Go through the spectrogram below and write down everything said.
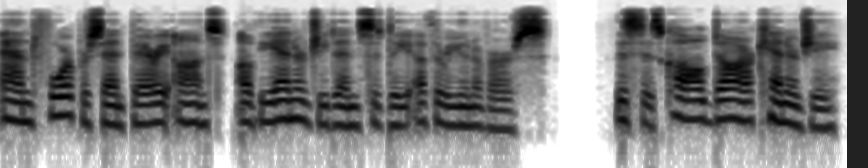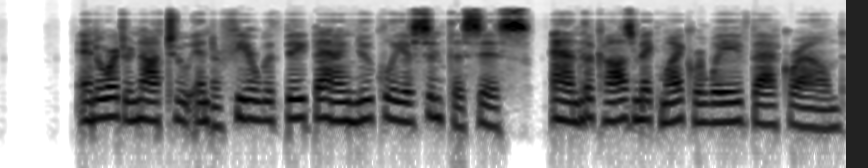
and 4% baryons of the energy density of the universe. This is called dark energy in order not to interfere with Big Bang nucleosynthesis and the cosmic microwave background.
